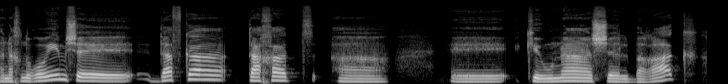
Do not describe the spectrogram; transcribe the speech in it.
אנחנו רואים שדווקא תחת הכהונה של ברק אה,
